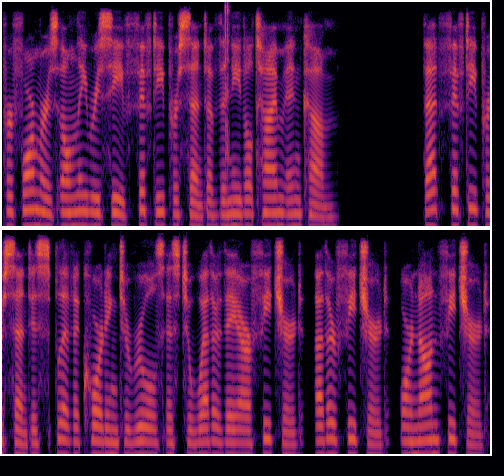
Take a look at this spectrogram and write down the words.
Performers only receive 50% of the needle time income. That 50% is split according to rules as to whether they are featured, other featured, or non-featured.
